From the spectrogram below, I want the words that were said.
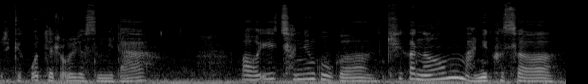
이렇게 꽃대를 올렸습니다. 어, 이 천인국은 키가 너무 많이 커서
